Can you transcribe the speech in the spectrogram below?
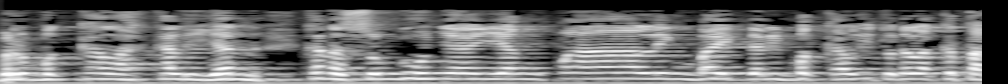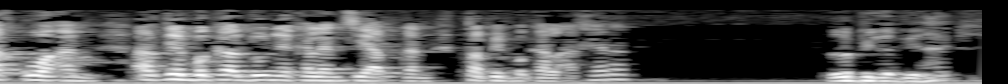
Berbekalah kalian karena sungguhnya yang paling baik dari bekal itu adalah ketakwaan. Artinya bekal dunia kalian siapkan, tapi bekal akhirat lebih-lebih lagi.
